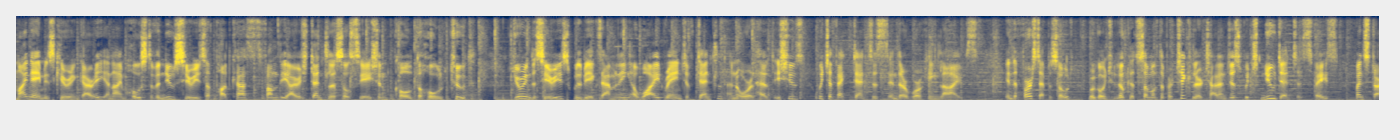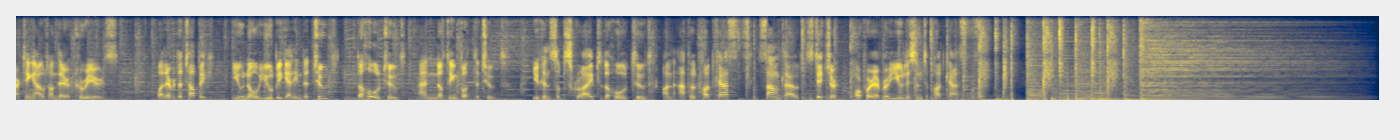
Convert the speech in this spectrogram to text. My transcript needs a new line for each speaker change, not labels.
My name is Kieran Garry, and I'm host of a new series of podcasts from the Irish Dental Association called The Whole Tooth. During the series, we'll be examining a wide range of dental and oral health issues which affect dentists in their working lives. In the first episode, we're going to look at some of the particular challenges which new dentists face when starting out on their careers. Whatever the topic, you know you'll be getting the tooth, the whole tooth, and nothing but the tooth. You can subscribe to The Whole Tooth on Apple Podcasts, SoundCloud, Stitcher, or wherever you listen to podcasts.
